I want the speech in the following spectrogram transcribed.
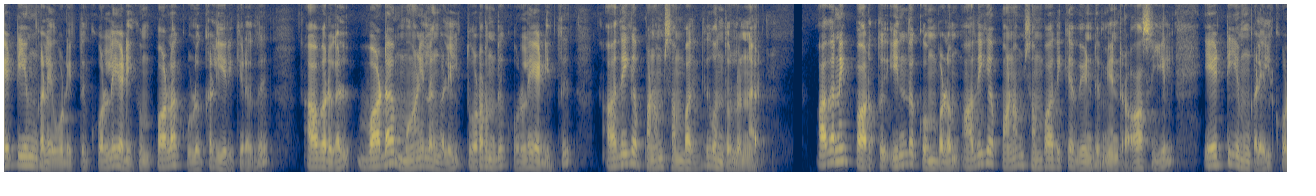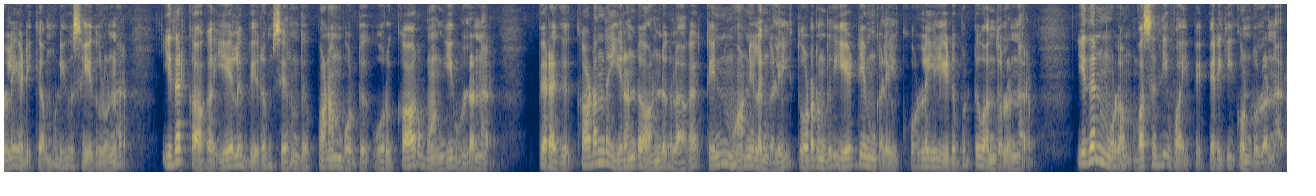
ஏடிஎம்களை உடைத்து கொள்ளையடிக்கும் பல குழுக்கள் இருக்கிறது. அவர்கள் வட மாநிலங்களில் தொடர்ந்து கொள்ளையடித்து அதிக பணம் சம்பாதித்து வந்துள்ளனர். அதனை பார்த்து இந்த கும்பலும் அதிக பணம் சம்பாதிக்க வேண்டும் என்ற ஆசையில் ஏடிஎம்களில் கொள்ளையடிக்க முடிவு செய்துள்ளனர். இதற்காக ஏழு பேரும் சேர்ந்து பணம் போட்டு ஒரு கார் வாங்கி உள்ளனர். பிறகு கடந்த இரண்டு ஆண்டுகளாக தென் மாநிலங்களில் தொடர்ந்து ஏடிஎம்களில் கொள்ளையில் ஈடுபட்டு வந்துள்ளனர். இதன் மூலம் வசதி வாய்ப்பை பெருக்கிக் கொண்டுள்ளனர்.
